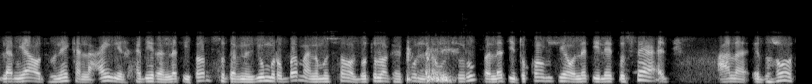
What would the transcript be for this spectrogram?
لم يعد هناك العين الكبيرة التي ترصد النجوم ربما على مستوى البطولة ككل أو الظروف التي تقام فيها والتي لا تساعد على إظهار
